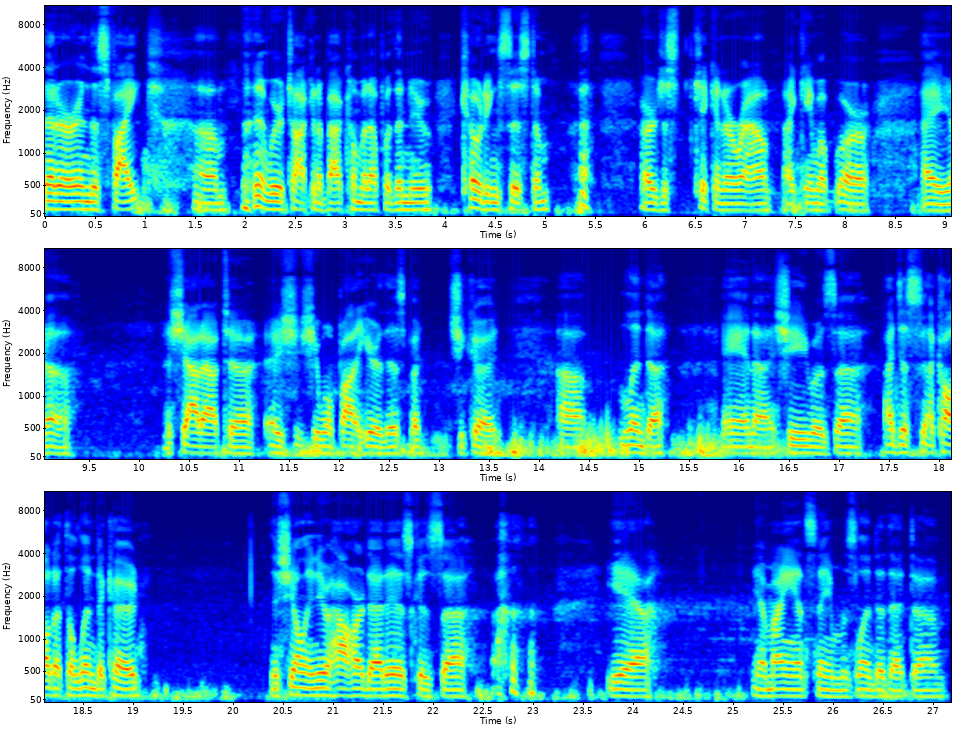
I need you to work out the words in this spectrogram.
that are in this fight. Um, we were talking about coming up with a new coding system, or just kicking around. I came up, or I uh, a shout out to uh, she, she won't probably hear this, but she could. Um, Linda, and uh, she was. Uh, I just I called it the Linda code. And she only knew how hard that is because, uh, yeah, yeah, my aunt's name was Linda. That um,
